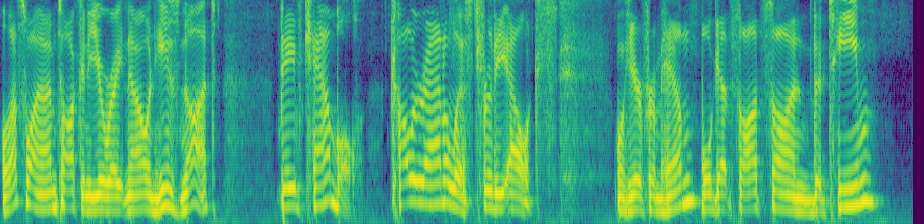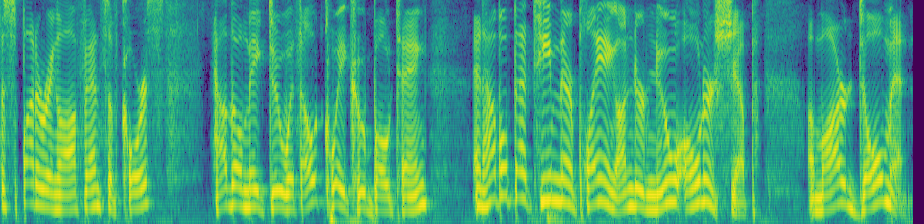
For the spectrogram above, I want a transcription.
well, that's why I'm talking to you right now, and he's not. Dave Campbell, color analyst for the Elks. We'll hear from him. We'll get thoughts on the team, the sputtering offense, of course, how they'll make do without Kwaku Boateng. And how about that team they're playing under new ownership? Amar Doman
